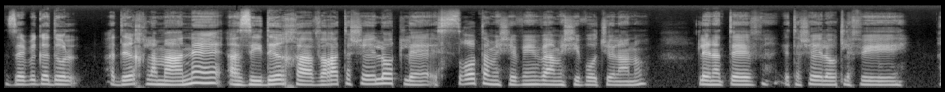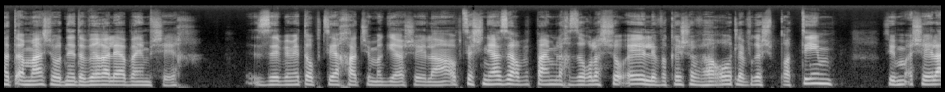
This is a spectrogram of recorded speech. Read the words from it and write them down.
זה בגדול. הדרך למענה, אז היא דרך העברת השאלות לעשרות המשיבים והמשיבות שלנו, לנתב את השאלות לפי התאמה שעוד נדבר עליה בהמשך. זה באמת אופציה אחת שמגיעה שאלה. אופציה שנייה זה הרבה פעמים לחזור לשואל, לבקש הבהרות, לבקש פרטים. ואם השאלה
